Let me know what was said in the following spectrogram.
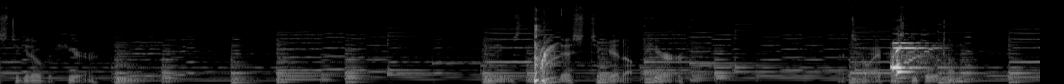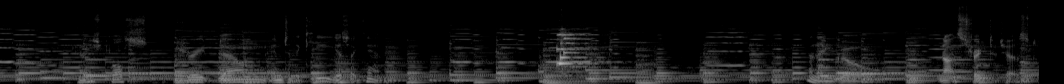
this to get over here. And use this to get up here. That's how I press the button. Can I just fall straight down into the key? Yes, I can. And then go not straight to chest.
